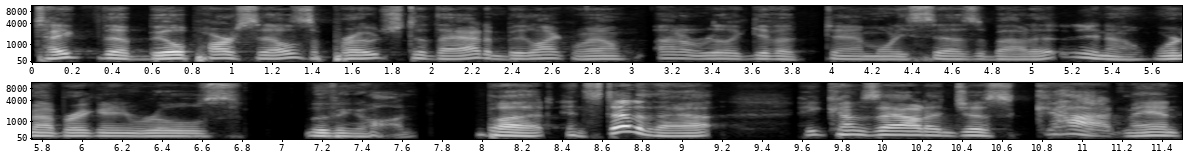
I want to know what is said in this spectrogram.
take the Bill Parcells approach to that and be like, well, I don't really give a damn what he says about it. You know, we're not breaking any rules. Moving on. But instead of that, he comes out and just God, man,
